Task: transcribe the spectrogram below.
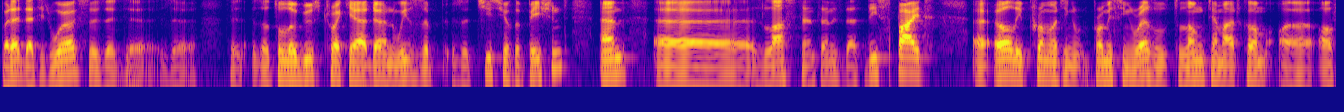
but that it works, the, the the, autologous trachea done with the, the tissue of the patient. And uh, the last sentence is that despite early promoting, promising results, long-term outcome uh, of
